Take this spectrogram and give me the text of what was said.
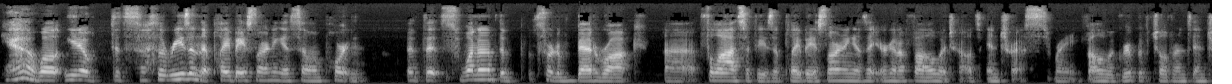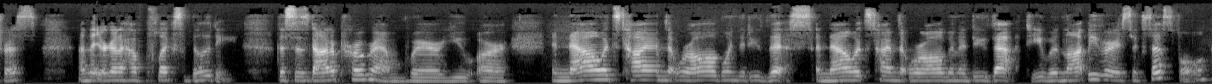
Yeah, well, you know, that's the reason that play based learning is so important. That's one of the sort of bedrock uh, philosophies of play-based learning is that you're going to follow a child's interests right? Follow a group of children's interests and that you're going to have flexibility. This is not a program where you are and now it's time that we're all going to do this and now it's time that we're all going to do that. You would not be very successful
